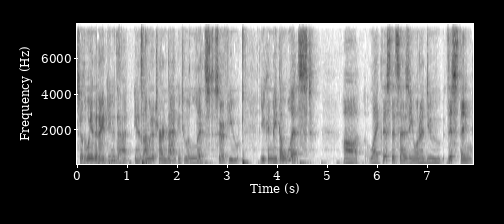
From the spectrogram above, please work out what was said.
So the way that I do that is I'm going to turn that into a list. So if you, you can make a list uh, like this that says you want to do this thing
